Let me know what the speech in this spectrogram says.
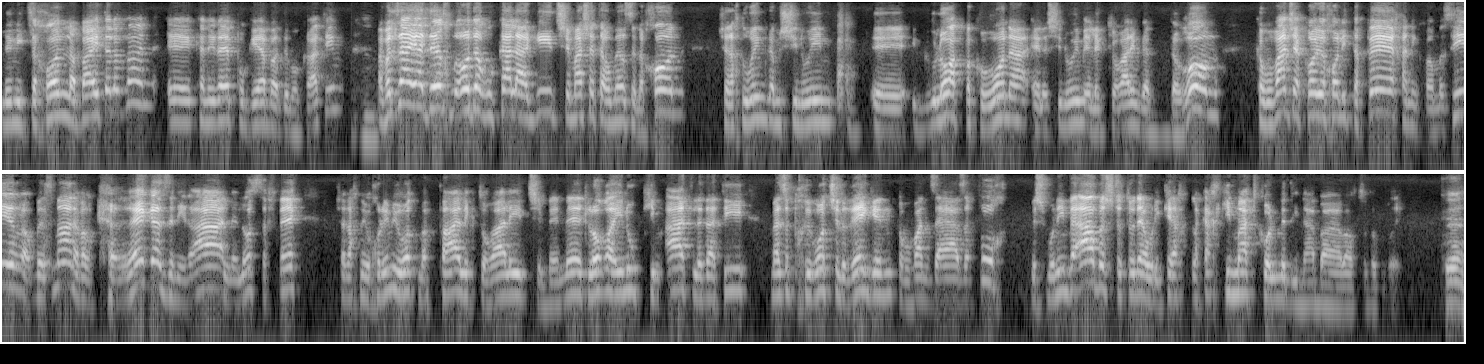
לניצחון לבית הלבן, אה, כנראה פוגע בדמוקרטים. אבל זה היה דרך מאוד ארוכה להגיד שמה שאתה אומר זה נכון, שאנחנו רואים גם שינויים, אה, לא רק בקורונה, אלא שינויים אלקטורליים גם בדרום. כמובן שהכל יכול להתהפך, אני כבר מזהיר הרבה זמן, אבל כרגע זה נראה ללא ספק שאנחנו יכולים לראות מפה אלקטורלית שבאמת לא ראינו כמעט, לדעתי, מאז הבחירות של רייגן, כמובן זה היה אז הפוך, ב-84, שאתה יודע, הוא לקח, לקח כמעט כל מדינה בארצות הברית. כן.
